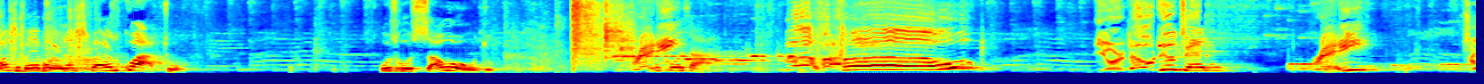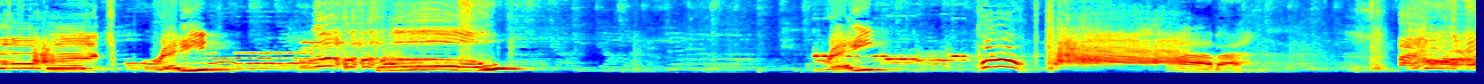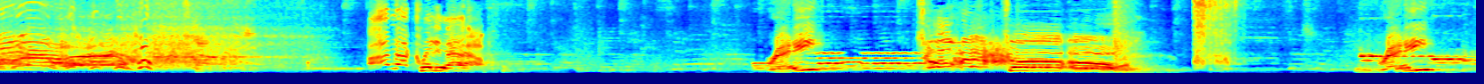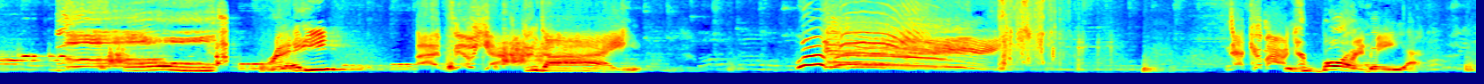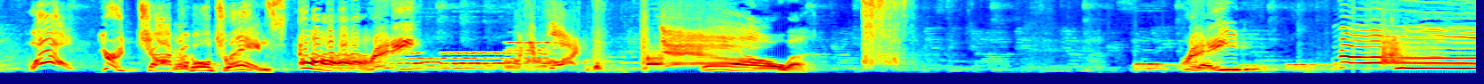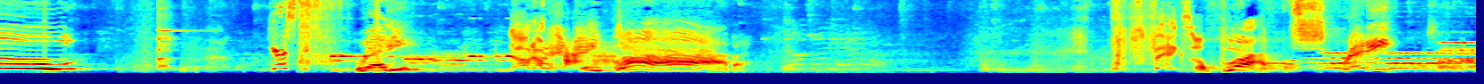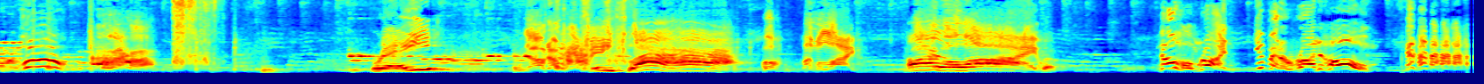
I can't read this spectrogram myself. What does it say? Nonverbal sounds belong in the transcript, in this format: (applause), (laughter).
Las Bebuenas para 4. Vou roçar o outro. Ready? Vamos roçar. (laughs) Oh! You're loaded. You dead. Ready? Ready? Ready? Go! Ready? Ready? Ah, bah. I'm not cleaning that up. Ready? So, Ready? oh. Ready? Ready? I feel ya! You die. Yay! Now come on, You you're bored me. wow! You're a jock John of all trades. Ah. (laughs) Ready? Ow. Ready? You're sc- Ready? No, don't hit me. Grab. Thanks. A bunch. Ready? Ready? No, don't hit me. Grab.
